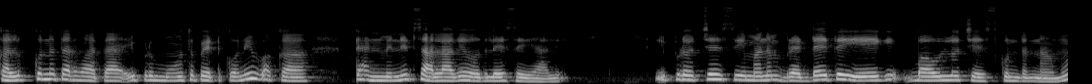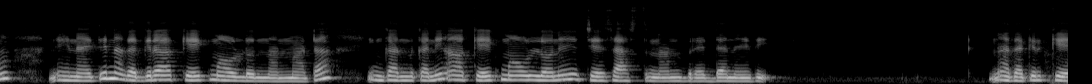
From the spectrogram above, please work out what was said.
కలుపుకున్న తర్వాత ఇప్పుడు మూత పెట్టుకొని ఒక టెన్ మినిట్స్ అలాగే వదిలేసేయాలి. ఇప్పుడు వచ్చేసి మనం బ్రెడ్ అయితే ఏ బౌల్లో చేసుకుంటున్నామో. నేనైతే నా దగ్గర కేక్ మౌల్డ్ ఉందన్నమాట. ఇంకా అందుకని ఆ కేక్ మౌల్డ్లోనే చేసేస్తున్నాను బ్రెడ్ అనేది. నా దగ్గర కే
